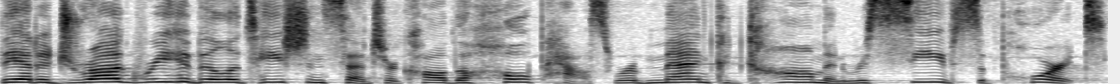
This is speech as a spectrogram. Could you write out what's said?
They had a drug rehabilitation center called the Hope House where men could come and receive support.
